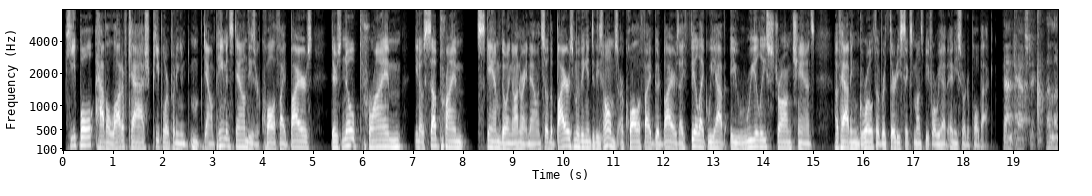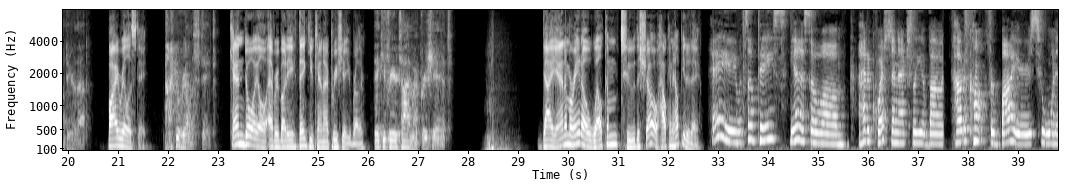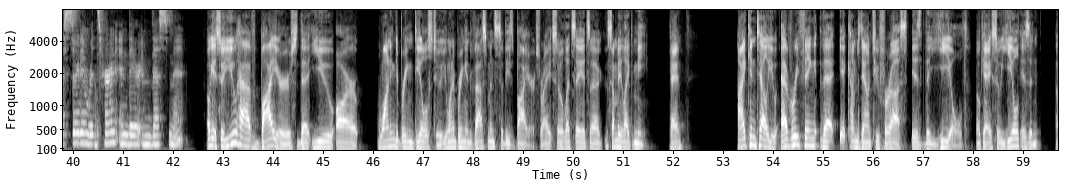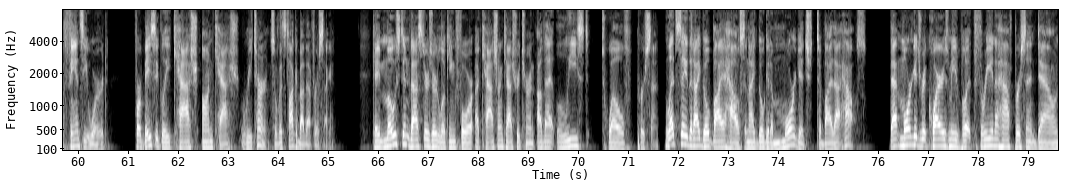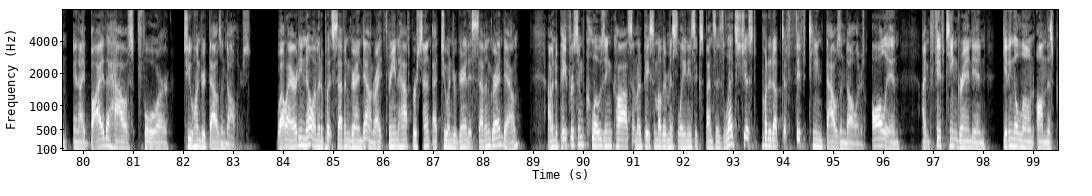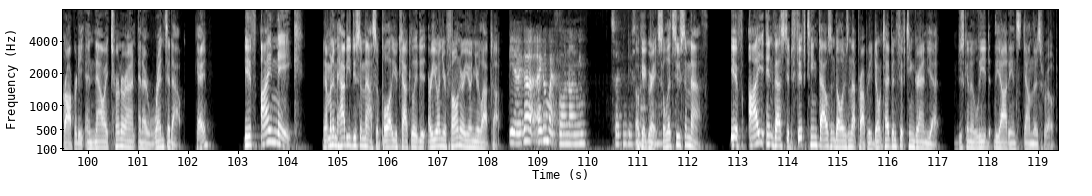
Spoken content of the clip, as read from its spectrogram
People have a lot of cash. People are putting down payments down. These are qualified buyers. There's no prime, you know, subprime scam going on right now. And so the buyers moving into these homes are qualified good buyers. I feel like we have a really strong chance of having growth over 36 months before we have any sort of pullback. Fantastic. I love to hear that. Buy real estate. Buy real estate. Ken Doyle, everybody. Thank you, Ken. I appreciate you, brother. Thank you for your time. I appreciate it. Diana Moreno, welcome to the show. How can I help you today? Hey, what's up, Pace? Yeah, so um, I had a question actually about how to comp for buyers who want a certain return in their investment. Okay, so you have buyers that you are wanting to bring deals to. You want to bring investments to these buyers, right? So let's say it's a somebody like me, okay? I can tell you everything that it comes down to for us is the yield. Okay. So yield is an, a fancy word for basically cash on cash return. So let's talk about that for a second. Okay. Most investors are looking for a cash on cash return of at least 12%. Let's say that I go buy a house and I go get a mortgage to buy that house. That mortgage requires me to put three and a half percent down and I buy the house for $200,000. Well, I already know I'm going to put seven grand down, right? Three and a half percent at 200 grand is seven grand down. I'm going to pay for some closing costs. I'm going to pay some other miscellaneous expenses. Let's just put it up to $15,000 all in. I'm 15 grand in getting a loan on this property. And now I turn around and I rent it out. Okay. If I make, and I'm going to have you do some math. So pull out your calculator. Are you on your phone or are you on your laptop? Yeah, I got, I got my phone on me so I can do some. Okay, great. So let's do some math. If I invested fifteen thousand dollars in that property, don't type in fifteen grand yet. I'm just going to lead the audience down this road.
